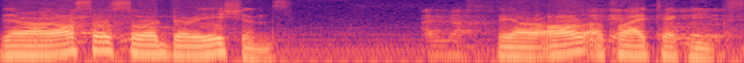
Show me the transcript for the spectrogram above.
There are also sword variations. They are all applied techniques.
